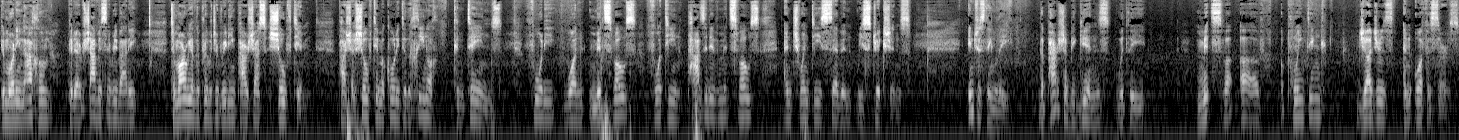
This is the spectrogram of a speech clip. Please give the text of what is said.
Good morning, Nachum. Good Erev Shabbos, everybody. Tomorrow we have the privilege of reading Parshas Shoftim. Parshas Shoftim, according to the Chinuch, contains 41 mitzvos, 14 positive mitzvos, and 27 restrictions. Interestingly, the parsha begins with the mitzvah of appointing judges and officers.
